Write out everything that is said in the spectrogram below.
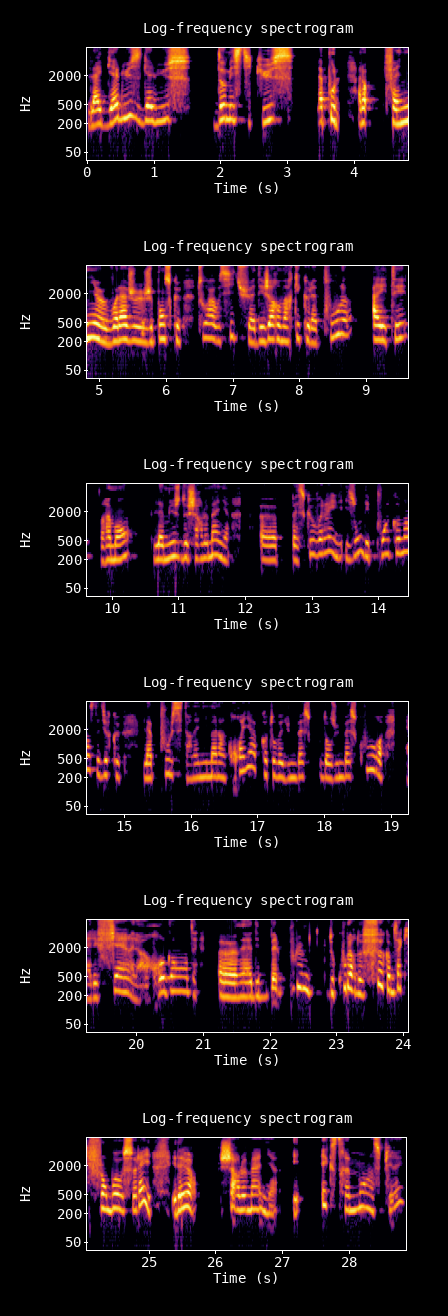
la Gallus gallus domesticus, la poule. Alors, Fanny, euh, voilà, je, pense que toi aussi, tu as déjà remarqué que la poule a été vraiment la muse de Charlemagne. Euh, parce que voilà, ils, ont des points communs, c'est-à-dire que la poule, c'est un animal incroyable. Quand on va dans une basse-cour, elle est fière, elle est arrogante, euh, elle a des belles plumes de couleur de feu comme ça qui flamboient au soleil. Et d'ailleurs, Charlemagne est extrêmement inspiré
